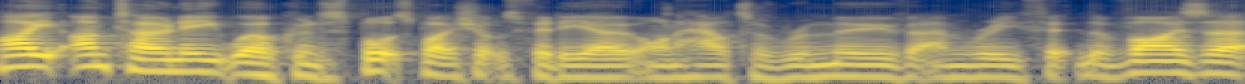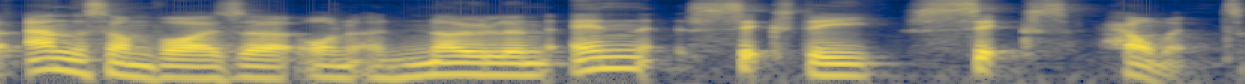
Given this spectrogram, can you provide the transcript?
Hi, I'm Tony. Welcome to Sports Bike Shop's video on how to remove and refit the visor and the sun visor on a Nolan N66 helmet.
